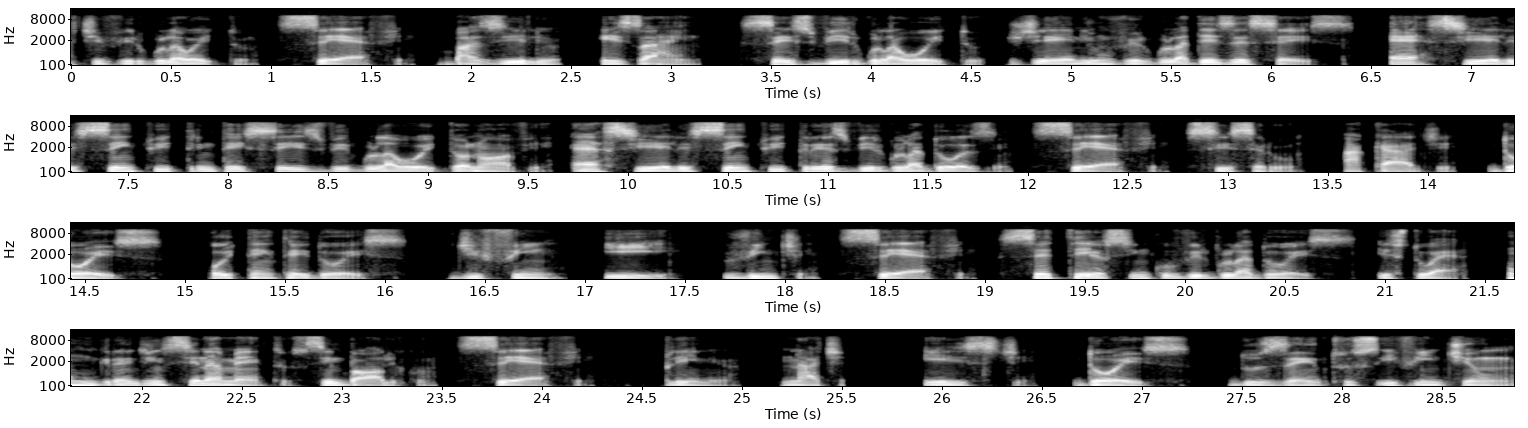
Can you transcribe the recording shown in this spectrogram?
17,8, CF, Basílio, Esaim, 6,8, GN 1,16, SL 136,89, SL 103,12, CF, Cícero, Acade, 2, 82, de fim, I, 20, CF, CT 5,2, isto é, um grande ensinamento simbólico, CF, Plínio, Nat. Este, 2, 221,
